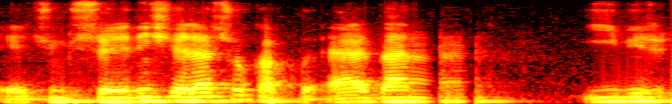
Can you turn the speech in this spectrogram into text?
e, çünkü söylediğin şeyler çok haklı. Eğer ben iyi bir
